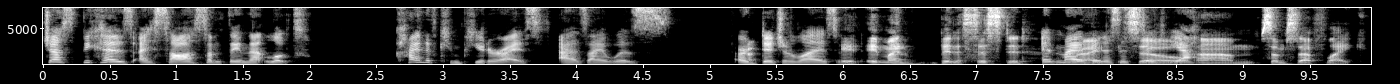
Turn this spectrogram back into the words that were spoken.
just because I saw something that looked kind of computerized as I was or Uh, digitalized. It, it might have been assisted. It might have been assisted, So, yeah. Um, some stuff like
